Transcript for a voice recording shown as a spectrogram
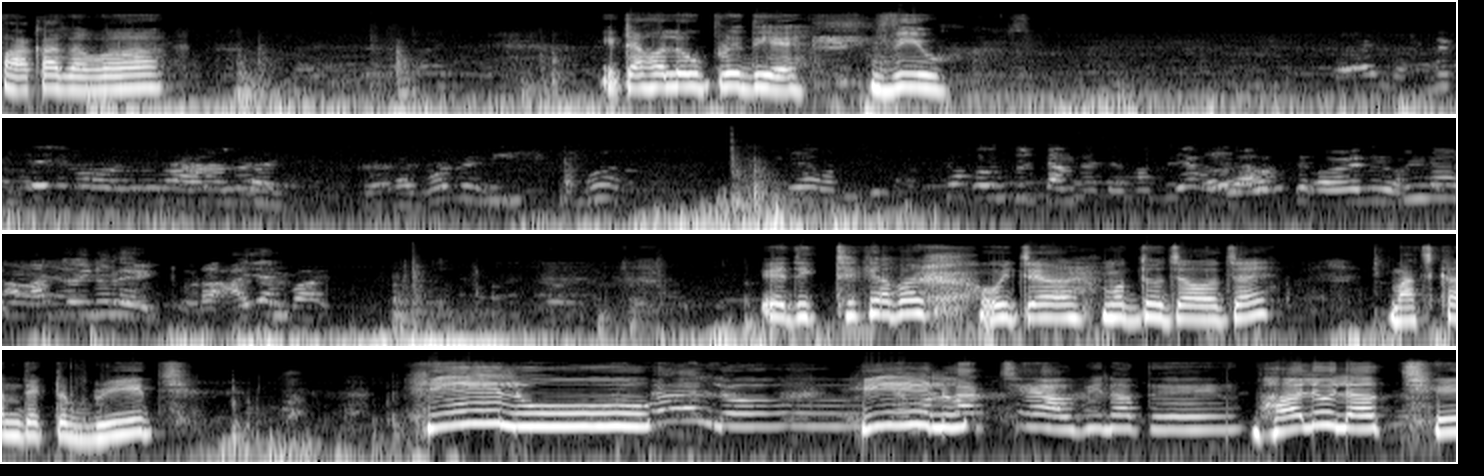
ফাঁকা দেওয়া। এটা হলো উপরে দিয়ে ভিউ এদিক থেকে আবার ওইটার মধ্যেও যাওয়া যায়। মাঝখান দিয়ে একটা ব্রিজ হিলু! হিলু! লাগছে আলবিনাতে? ভালো লাগছে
